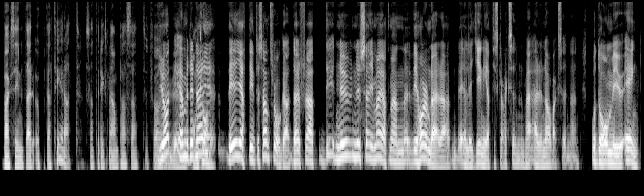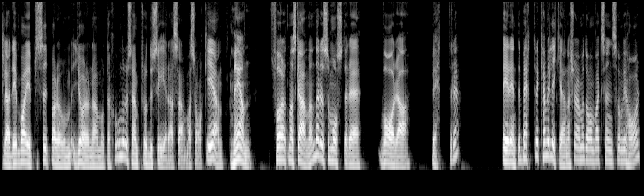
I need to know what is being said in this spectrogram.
vaccinet är uppdaterat så att det liksom är anpassat för Ja, det, ja, men det, där är, det är en jätteintressant fråga. Därför att det, nu, nu säger man ju att man, vi har de där eller genetiska vaccinen, de här RNA-vaccinen. Och de är ju enkla. Det är bara, i princip bara att göra några mutationer och sen producera samma sak igen. Men för att man ska använda det så måste det vara bättre är det inte bättre kan vi lika gärna köra med de vaccin som vi har.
